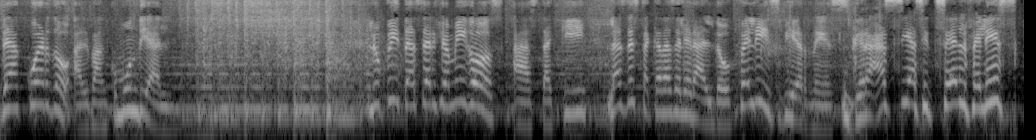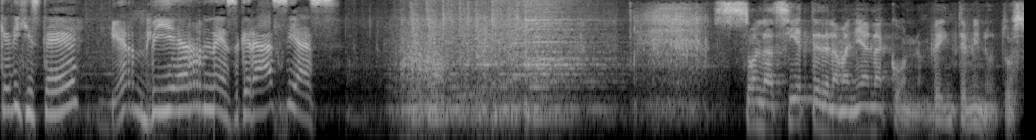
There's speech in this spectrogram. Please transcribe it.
de acuerdo al Banco Mundial. Lupita, Sergio, amigos, hasta aquí las destacadas del Heraldo. Feliz viernes. Gracias, Itzel. Feliz, ¿qué dijiste? Viernes. Viernes, gracias. Son las 7 de la mañana con 20 minutos.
